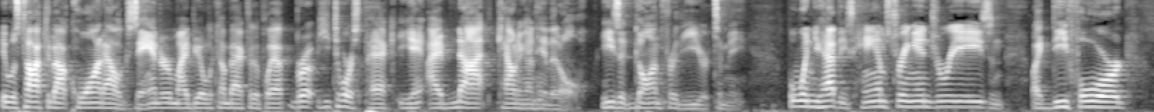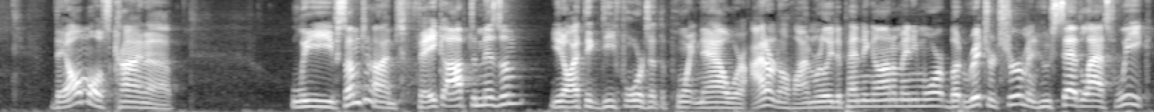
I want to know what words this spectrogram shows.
it was talked about Kwon Alexander might be able to come back for the playoff. Bro, he tore his pec. He, I'm not counting on him at all. He's a gone for the year to me. But when you have these hamstring injuries and like Dee Ford, they almost kind of leave sometimes fake optimism. You know, I think Dee Ford's at the point now where I don't know if I'm really depending on him anymore. But Richard Sherman, who said last week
